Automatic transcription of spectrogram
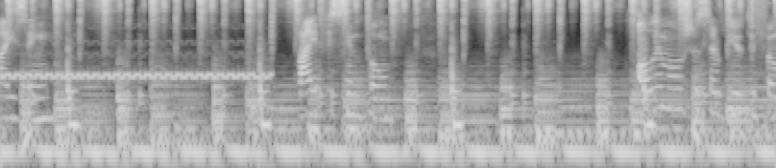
Over analyzing. Life is simple. All emotions are beautiful.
